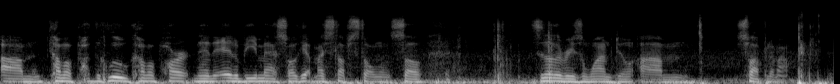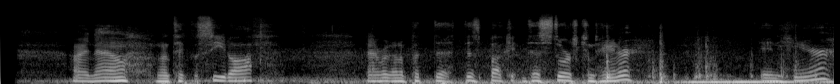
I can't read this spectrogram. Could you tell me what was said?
um, come apart the glue come apart and then it'll be a mess. So I'll get my stuff stolen. So it's another reason why I'm doing um, swapping them out. All right now I'm gonna take the seat off. And we're gonna put the this bucket this storage container in here.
